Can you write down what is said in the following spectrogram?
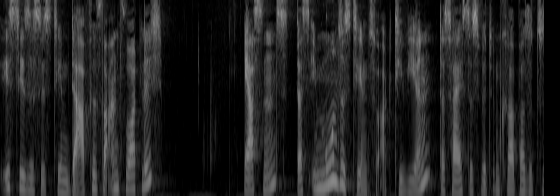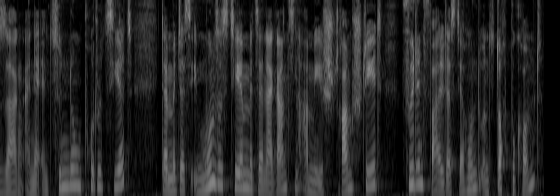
ist dieses System dafür verantwortlich, Erstens, das Immunsystem zu aktivieren. Das heißt, es wird im Körper sozusagen eine Entzündung produziert, damit das Immunsystem mit seiner ganzen Armee stramm steht, für den Fall, dass der Hund uns doch bekommt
